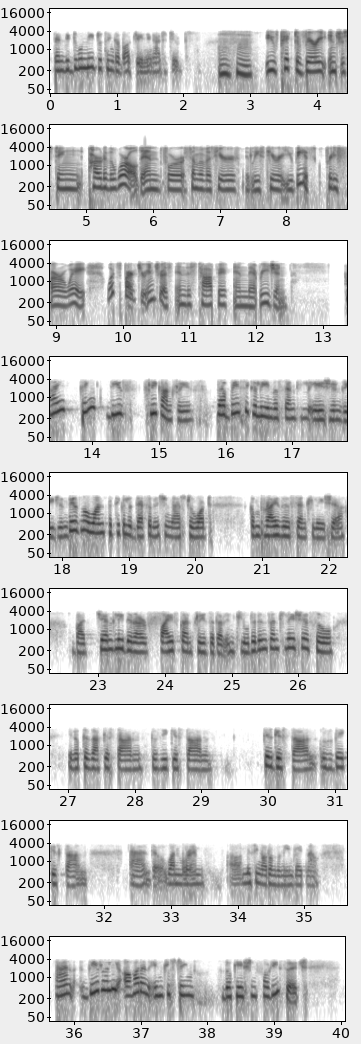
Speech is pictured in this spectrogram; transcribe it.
then we do need to think about changing attitudes. Mm-hmm. You've picked a very interesting part of the world, and for some of us here, at least here at UB, it's pretty far away. What sparked your interest in this topic and that region? I think these three countries, they're basically in the Central Asian region. There's no one particular definition as to what comprises Central Asia, but generally there are five countries that are included in Central Asia. So, you know, Kazakhstan, Tajikistan, Kyrgyzstan, Uzbekistan, and uh, one more I'm uh, missing out on the name right now. And they really are an interesting location for research.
